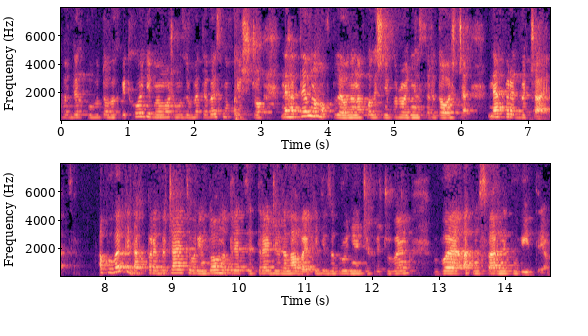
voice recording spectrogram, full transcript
твердих побутових відходів. Ми можемо зробити висновки, що негативного впливу на навколишнє природнє середовище не передбачається. А по викидах передбачається орієнтовно 33 джерела викидів забруднюючих речовин в атмосферне повітря.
